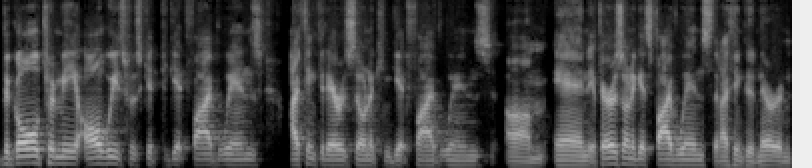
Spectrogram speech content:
the goal for me always was get to get five wins. I think that Arizona can get five wins. Um, and if Arizona gets five wins, then I think that they're in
